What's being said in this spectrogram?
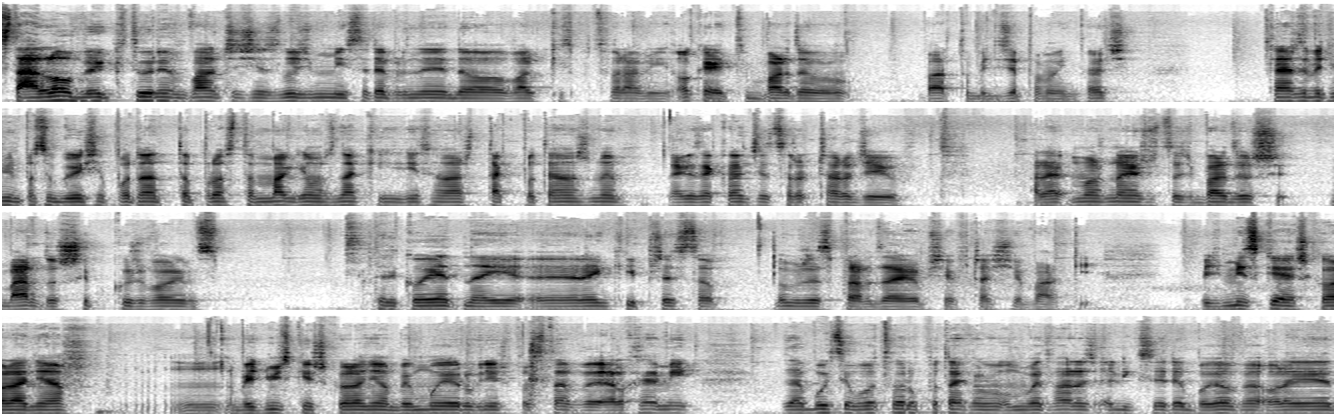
stalowy, którym walczy się z ludźmi, srebrny do walki z potworami. Okej, tu bardzo warto będzie zapamiętać. Każdy Wiedźmin posługuje się ponadto prostą magią, znaki nie są aż tak potężne jak zaklęcie czar- czarodziejów ale można je rzucać bardzo, szy bardzo szybko, używając tylko jednej e, ręki, przez to dobrze sprawdzają się w czasie walki. Wiedźmińskie szkolenia, mm, wiedźmińskie szkolenie obejmuje również podstawy alchemii. Zabójcy potworów potrafią wytwarzać eliksiry bojowe, oleje y,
